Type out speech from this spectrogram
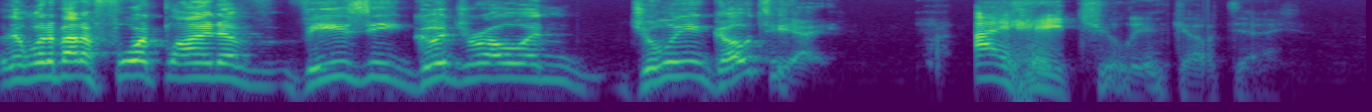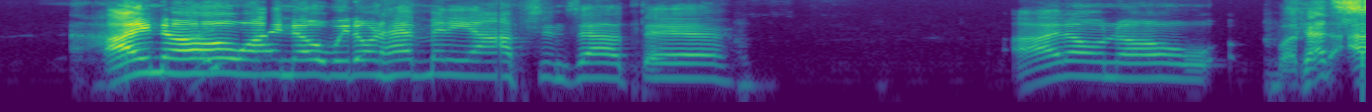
But then what about a fourth line of Vesey, Goodrow, and Julien Gauthier? I hate Julien Gauthier. I know, I know. We don't have many options out there. I don't know, but I six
